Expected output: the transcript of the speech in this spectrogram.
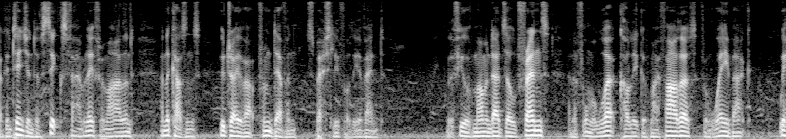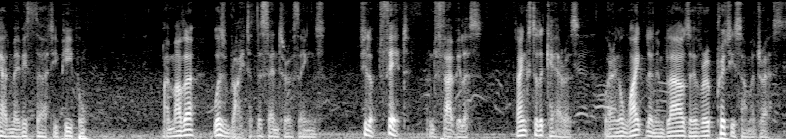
a contingent of six family from Ireland, and the cousins who drove up from Devon specially for the event. With a few of Mum and Dad's old friends and a former work colleague of my father's from way back, we had maybe thirty people. My mother was right at the centre of things. She looked fit and fabulous, thanks to the carers, wearing a white linen blouse over a pretty summer dress,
